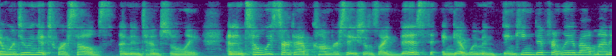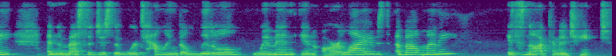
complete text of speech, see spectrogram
And we're doing it to ourselves unintentionally. And until we start to have conversations like this and get women thinking differently about money and the messages that we're telling the little women in our lives about money, it's not going to change.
